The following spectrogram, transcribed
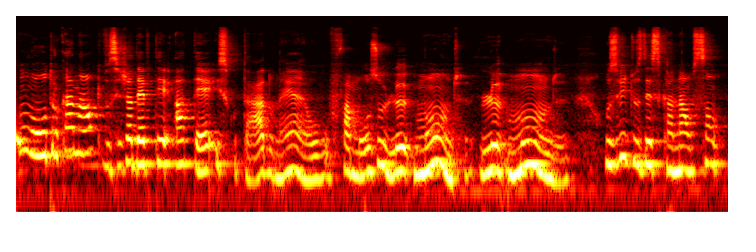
Um outro canal que você já deve ter até escutado, né? O famoso Le Monde. Le Monde. Os vídeos desse canal são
